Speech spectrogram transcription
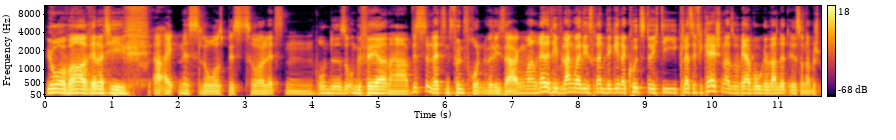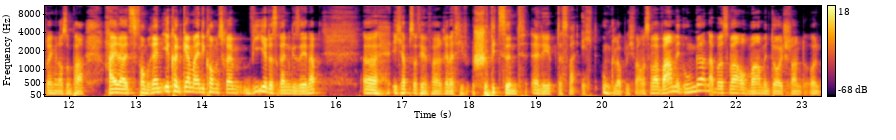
Jo, war relativ ereignislos bis zur letzten Runde, so ungefähr. Naja, bis zu den letzten fünf Runden, würde ich sagen. War ein relativ langweiliges Rennen. Wir gehen da kurz durch die Classification, also wer wo gelandet ist. Und dann besprechen wir noch so ein paar Highlights vom Rennen. Ihr könnt gerne mal in die Comments schreiben, wie ihr das Rennen gesehen habt. Äh, ich habe es auf jeden Fall relativ schwitzend erlebt. Das war echt unglaublich warm. Es war warm in Ungarn, aber es war auch warm in Deutschland. Und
